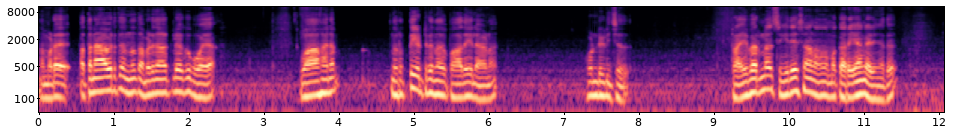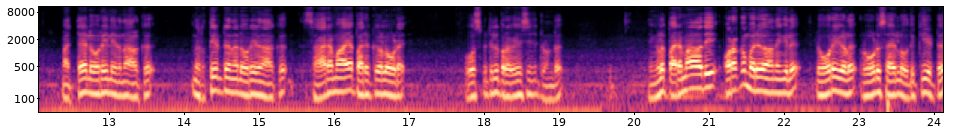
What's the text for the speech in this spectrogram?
നമ്മുടെ പത്തനാപുരത്ത് നിന്ന് തമിഴ്നാട്ടിലേക്ക് പോയ വാഹനം നിർത്തിയിട്ടിരുന്ന പാതയിലാണ് കൊണ്ടിടിച്ചത്. ഡ്രൈവറിന് സീരിയസ് ആണെന്ന് നമുക്കറിയാൻ കഴിഞ്ഞത്. മറ്റേ ലോറിയിലിരുന്ന ആൾക്ക് നിർത്തിയിട്ടിരുന്ന ലോറിയിലിരുന്ന ആൾക്ക് സാരമായ പരുക്കുകളോടെ ഹോസ്പിറ്റലിൽ പ്രവേശിച്ചിട്ടുണ്ട്. നിങ്ങൾ പരമാവധി ഉറക്കം വരികയാണെങ്കിൽ ലോറികൾ റോഡ് സൈഡിൽ ഒതുക്കിയിട്ട്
